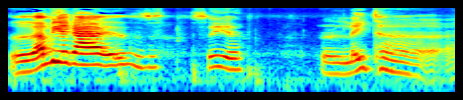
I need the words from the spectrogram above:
Love you guys. See you later.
